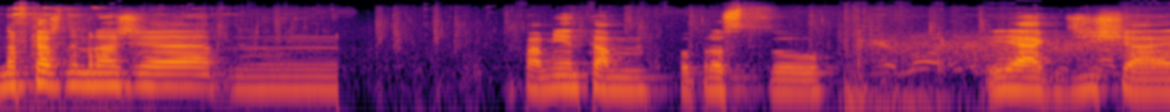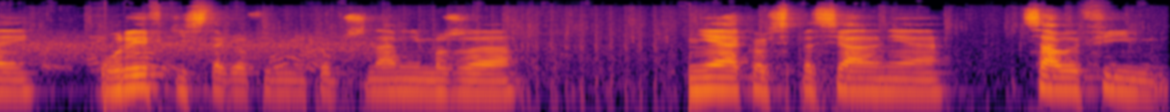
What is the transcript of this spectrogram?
No w każdym razie mm, pamiętam po prostu jak dzisiaj urywki z tego filmiku, przynajmniej może nie jakoś specjalnie cały film.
